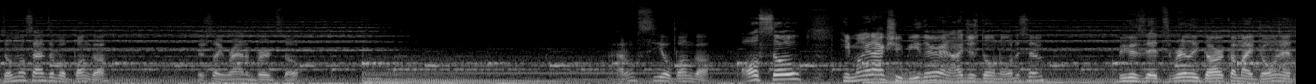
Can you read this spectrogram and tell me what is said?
Still no signs of Obunga. There's like random birds though. I don't see Obunga. Also, he might actually be there and I just don't notice him. Because it's really dark on my drone. It's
